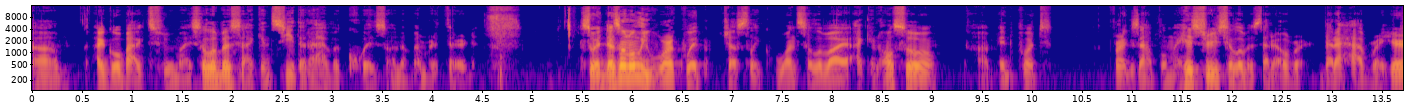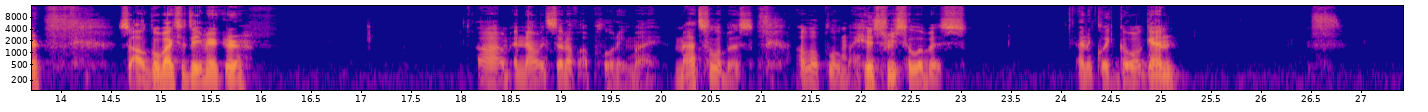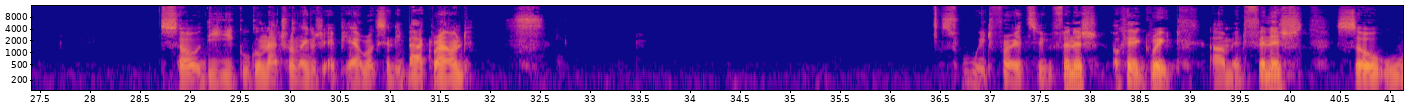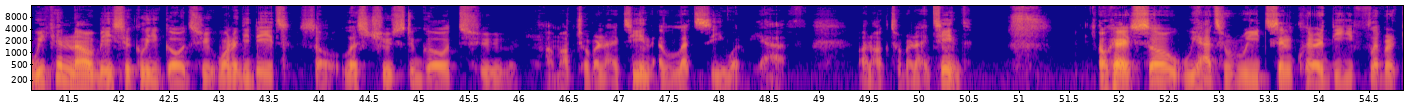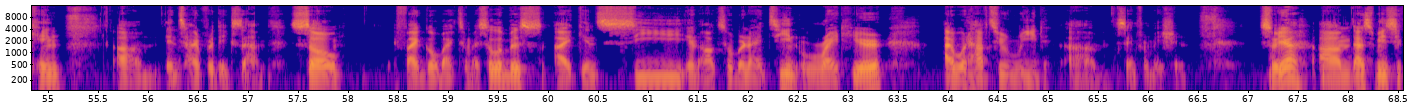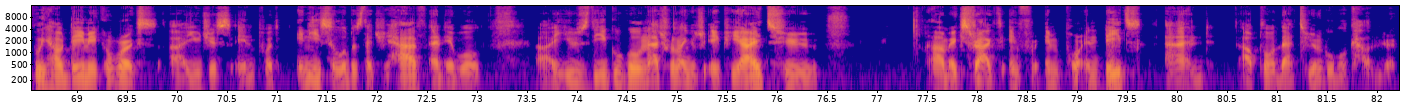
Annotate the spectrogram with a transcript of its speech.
um, I go back to my syllabus. I can see that I have a quiz on November 3rd. So it doesn't only work with just like one syllabi. I can also um, input, for example, my history syllabus that I over that I have right here. So I'll go back to Daymaker um, and now instead of uploading my math syllabus, I'll upload my history syllabus and click go again. So the Google Natural Language API works in the background. Let's wait for it to finish. Okay, great. Um, it finished. So we can now basically go to one of the dates. So let's choose to go to um, October 19th, and let's see what we have on October 19th. Okay, so we had to read Sinclair the Flivver King um, in time for the exam. So if I go back to my syllabus, I can see in October 19th, right here, I would have to read um, this information. So yeah, um, that's basically how Daymaker works. Uh, you just input any syllabus that you have, and it will uh, use the Google Natural Language API to um, extract important dates and upload that to your Google Calendar.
